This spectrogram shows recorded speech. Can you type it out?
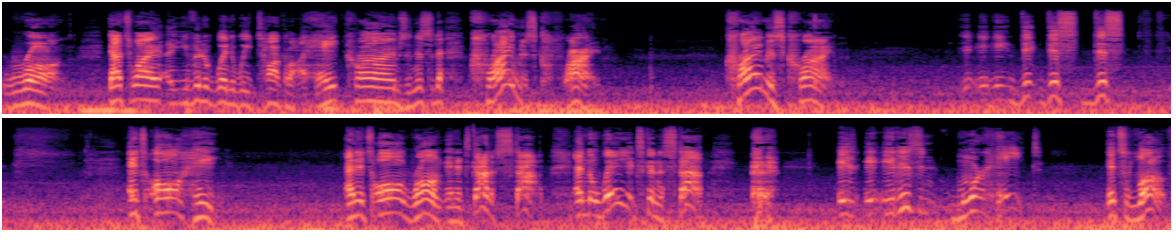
wrong. That's why uh, even when we talk about hate crimes and this and that, crime is crime. Crime is crime this this it's all hate and it's all wrong and it's got to stop and the way it's going to stop is it, it isn't more hate it's love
